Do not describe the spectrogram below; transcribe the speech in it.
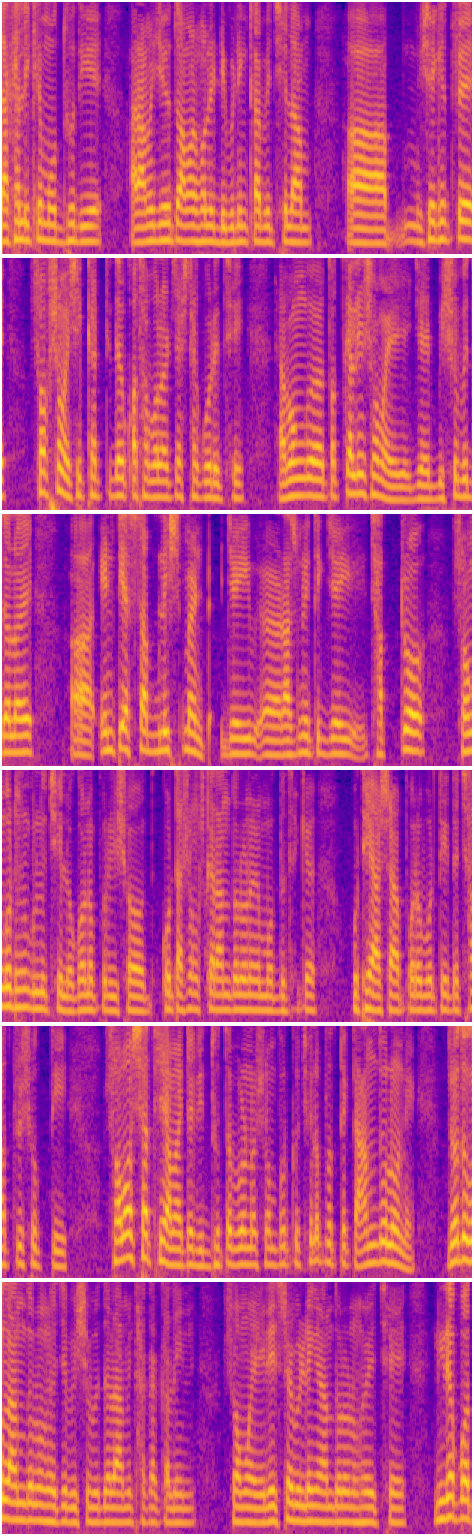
লেখালেখির মধ্য দিয়ে, আর আমি যেহেতু আমার হলে ডিবেটিং ক্লাবে ছিলাম সেক্ষেত্রে সবসময় শিক্ষার্থীদের কথা বলার চেষ্টা করেছি এবং তৎকালীন সময়ে যে বিশ্ববিদ্যালয়ে এন্টি এস্টাবলিশমেন্ট যেই রাজনৈতিক যেই ছাত্র সংগঠনগুলো ছিল গণপরিষদ কোটা সংস্কার আন্দোলনের মধ্য থেকে উঠে আসা পরবর্তীতে ছাত্র শক্তি সবার সাথে আমার একটা হৃদ্ধতাপূর্ণ সম্পর্ক ছিল। প্রত্যেকটা আন্দোলনে যতগুলো আন্দোলন হয়েছে বিশ্ববিদ্যালয়ে আমি থাকাকালীন সময়ে রেজিস্টার বিল্ডিং এর আন্দোলন হয়েছে নিরাপদ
